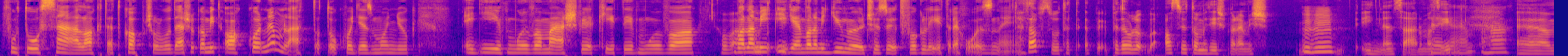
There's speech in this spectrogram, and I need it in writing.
futó szálak, tehát kapcsolódások, amit akkor nem láttatok, hogy ez mondjuk egy év múlva, másfél-két év múlva Hová valami, igen, valami gyümölcsözőt fog létrehozni. Hát abszolút, hát például azt, hogy amit ismerem is uh-huh. innen származik. Igen, uh-huh.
